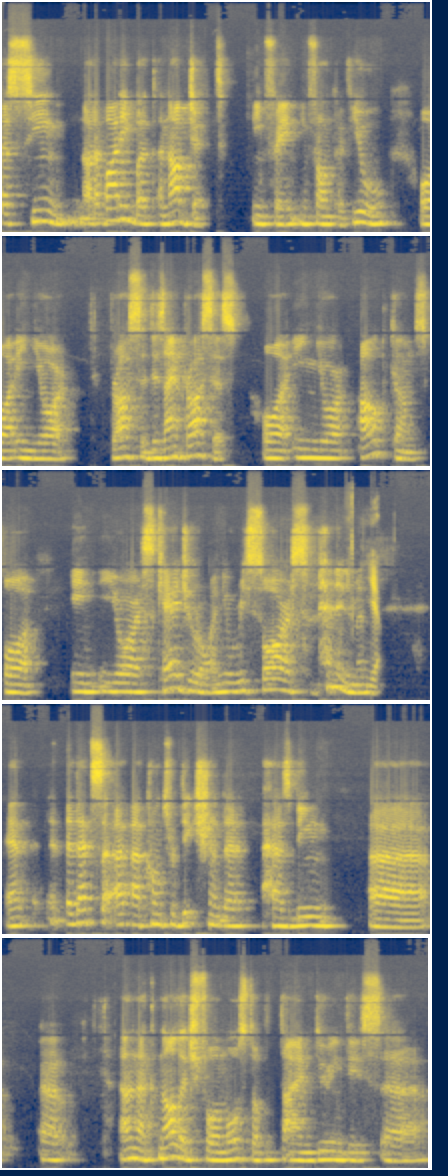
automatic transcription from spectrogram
just seeing not a body, but an object in, in front of you or in your process, design process or in your outcomes or in your schedule and your resource management. Yep. And, and that's a, a contradiction that has been unacknowledged for most of the time during this uh,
